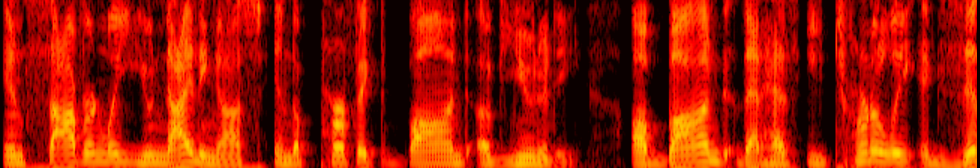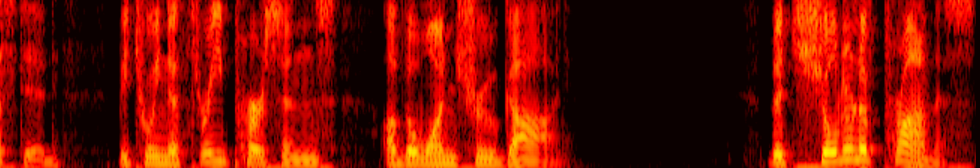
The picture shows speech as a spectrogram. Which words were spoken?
in sovereignly uniting us in the perfect bond of unity, a bond that has eternally existed between the three persons of the one true God. The children of promise,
